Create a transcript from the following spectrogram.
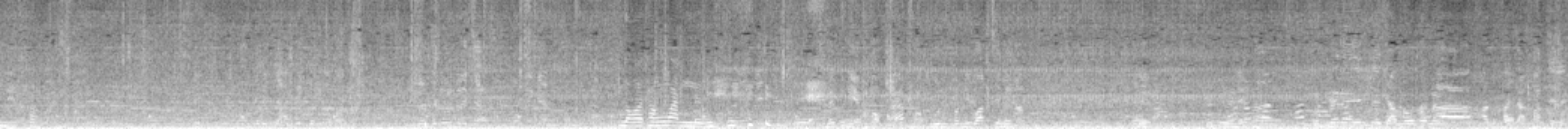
ำค่ะรอทั้งวันเลยไม่คุณเหนียมบอกนะบอกคุณคนที่วัดใช่ไหมครับก็คือในทางคุณไม่ได้ได้จับโนทนาอันมาจากวัดเลย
